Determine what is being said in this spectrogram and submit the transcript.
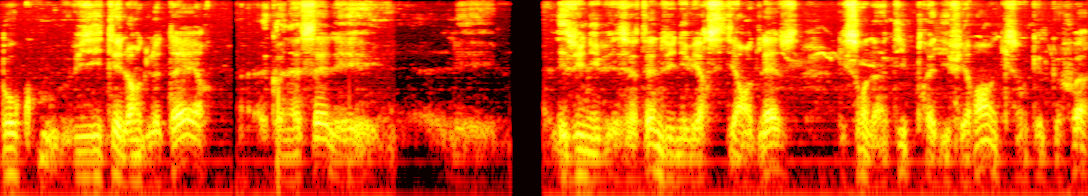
beaucoup visité l'Angleterre, connaissait les, certaines universités anglaises qui sont d'un type très différent, qui sont quelquefois,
